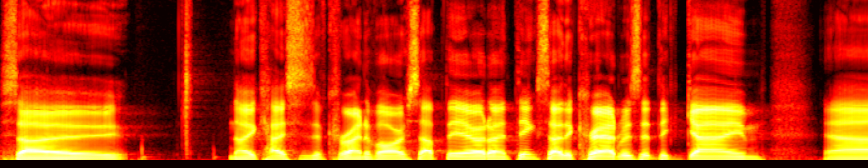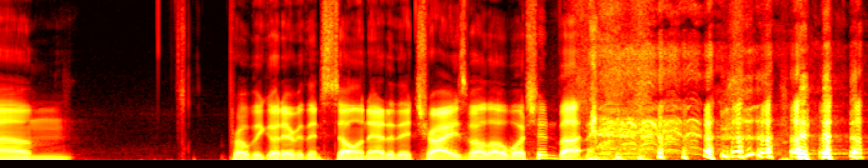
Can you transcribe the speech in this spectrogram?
So, no cases of coronavirus up there, I don't think. So the crowd was at the game. Um, probably got everything stolen out of their trays while they were watching, but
